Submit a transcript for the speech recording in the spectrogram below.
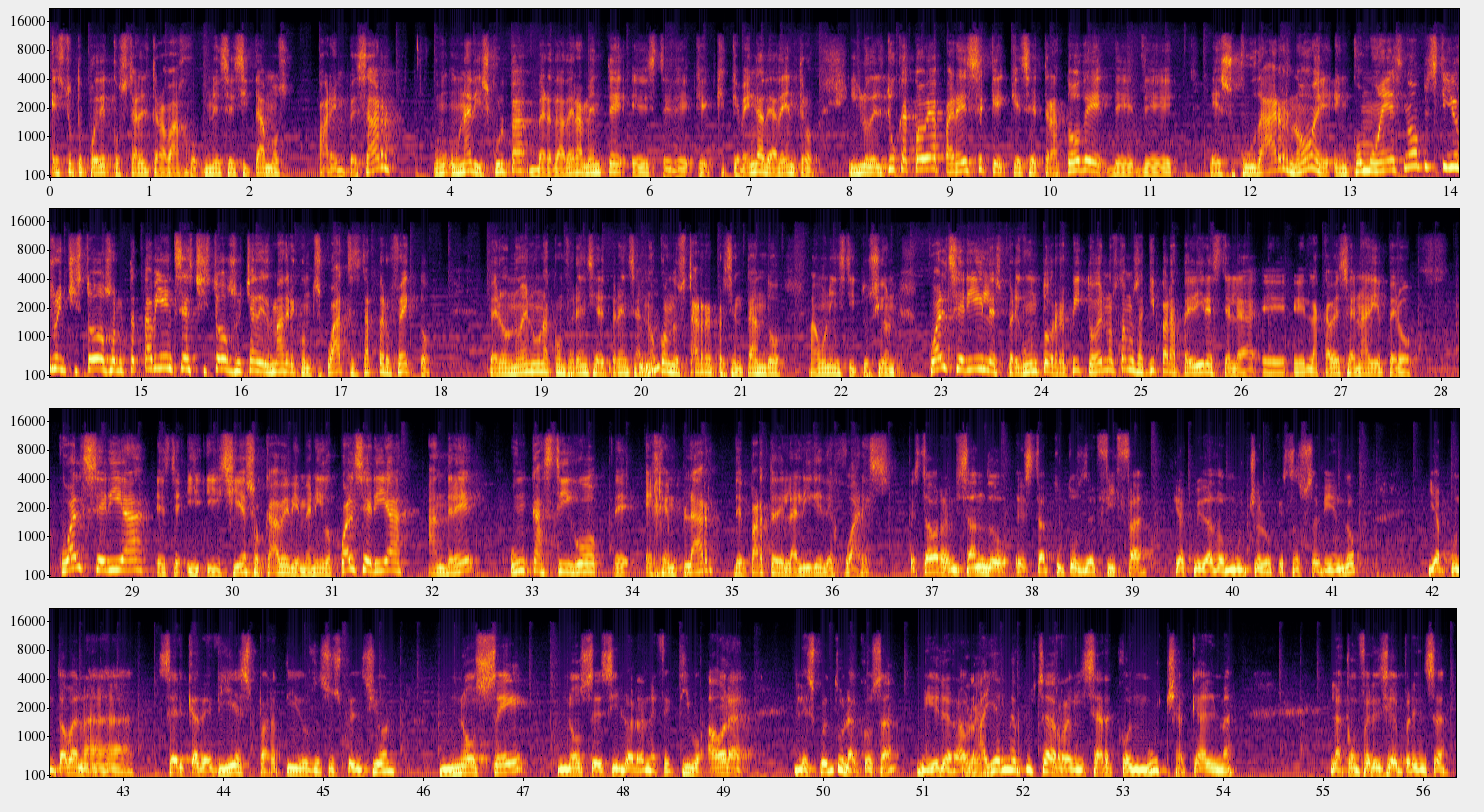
esto te puede costar el trabajo. Necesitamos, para empezar, una disculpa verdaderamente este, de, que, venga de adentro. Y lo del Tuca todavía parece que, se trató de, escudar, ¿no? En, cómo es. No, pues es que yo soy chistoso. Está bien que seas chistoso, echa desmadre con tus cuates, está perfecto. Pero no en una conferencia de prensa, no cuando estás representando a una institución. ¿Cuál sería, y les pregunto, repito, ¿eh? no estamos aquí para pedir este, la, eh, eh, la cabeza de nadie, pero ¿cuál sería, este, y, y si eso cabe, bienvenido, cuál sería, André, un castigo de ejemplar de parte de la Liga y de Juárez. Estaba revisando estatutos de FIFA, que ha cuidado mucho lo que está sucediendo, y apuntaban a cerca de 10 partidos de suspensión. No sé, no sé si lo harán efectivo. Ahora, les cuento una cosa, Miguel y Raúl. Ayer me puse a revisar con mucha calma la conferencia de prensa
